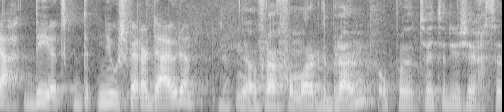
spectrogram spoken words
ja, die het nieuws verder duiden. Ja, een vraag van Mark de Bruin op eh, Twitter. Die zegt, eh,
